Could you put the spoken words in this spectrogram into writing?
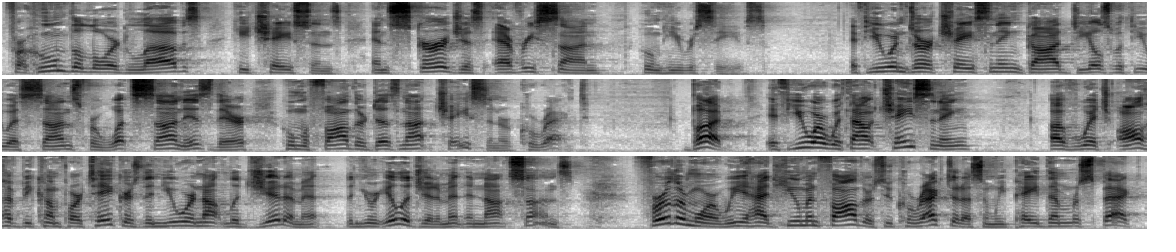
For whom the Lord loves, he chastens, and scourges every son whom he receives. If you endure chastening, God deals with you as sons. For what son is there whom a father does not chasten or correct? But if you are without chastening, of which all have become partakers, then you are not legitimate, then you're illegitimate and not sons. Furthermore, we had human fathers who corrected us and we paid them respect.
